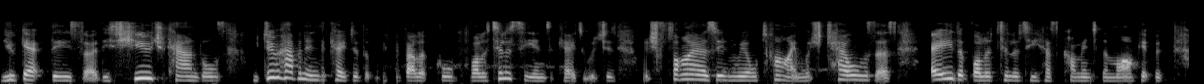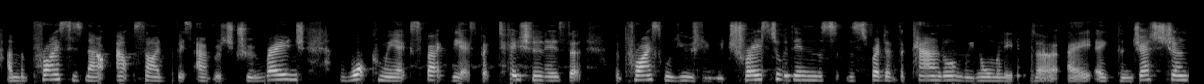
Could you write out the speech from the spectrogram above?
You get these uh, these huge candles. We do have an indicator that we've developed called the volatility indicator, which is which fires in real time, which tells us a that volatility has come into the market and the price is now outside of its average true range. What can we expect? The expectation is that the price will usually retrace to within the, the spread of the candle. We normally get a, a, a congestion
